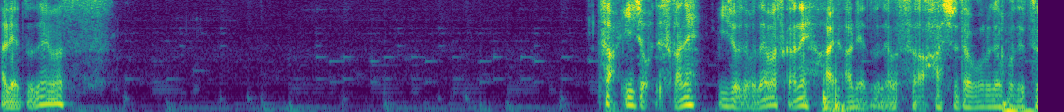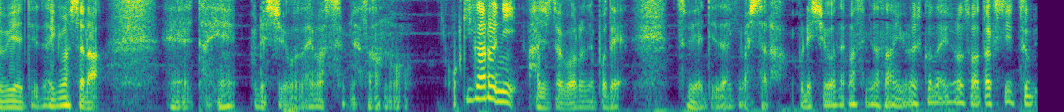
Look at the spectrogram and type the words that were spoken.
ありがとうございます。さあ、以上ですかね。以上でございますかね。はい、ありがとうございます。さあ、ハッシュタグオルネポでつぶやいていただきましたら、えー、大変嬉しいございます。皆さん、あの、お気軽に、ハッシュタグオルネポでつぶやいていただきましたら、嬉しいございます。皆さんよろしくお願いします。私、つぶ、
